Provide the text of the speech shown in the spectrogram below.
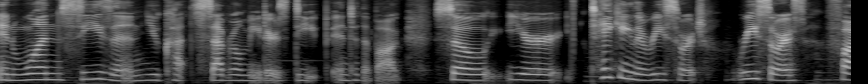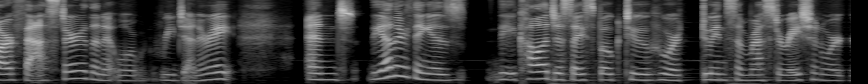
in one season, you cut several meters deep into the bog. So you're taking the resource resource far faster than it will regenerate. And the other thing is the ecologists I spoke to who are doing some restoration work,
